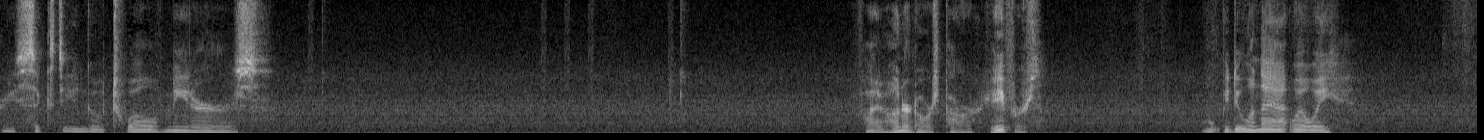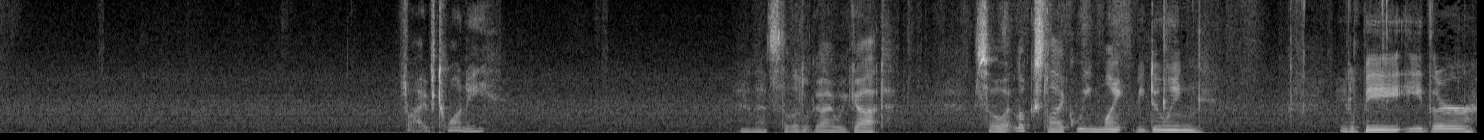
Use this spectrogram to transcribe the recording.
360 and go 12 meters. Five hundred horsepower. Jeepers. Won't be doing that, will we? Five twenty. And that's the little guy we got. So it looks like we might be doing it'll be either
